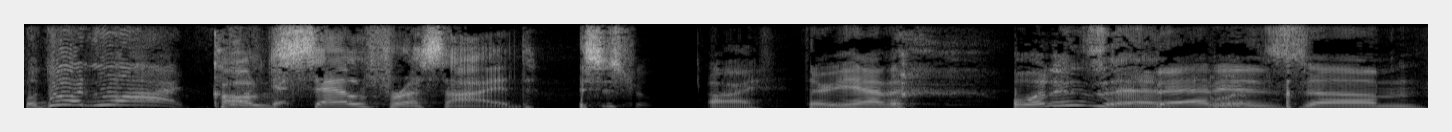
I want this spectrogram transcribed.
We'll do it live. Called Self-Ricide. This is All right, there you have it. What is that? That What- is um,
